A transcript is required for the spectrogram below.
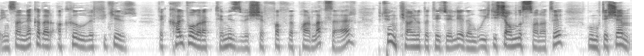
Ve insan ne kadar akıl ve fikir ve kalp olarak temiz ve şeffaf ve parlaksa eğer bütün kainatta tecelli eden bu ihtişamlı sanatı, bu muhteşem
